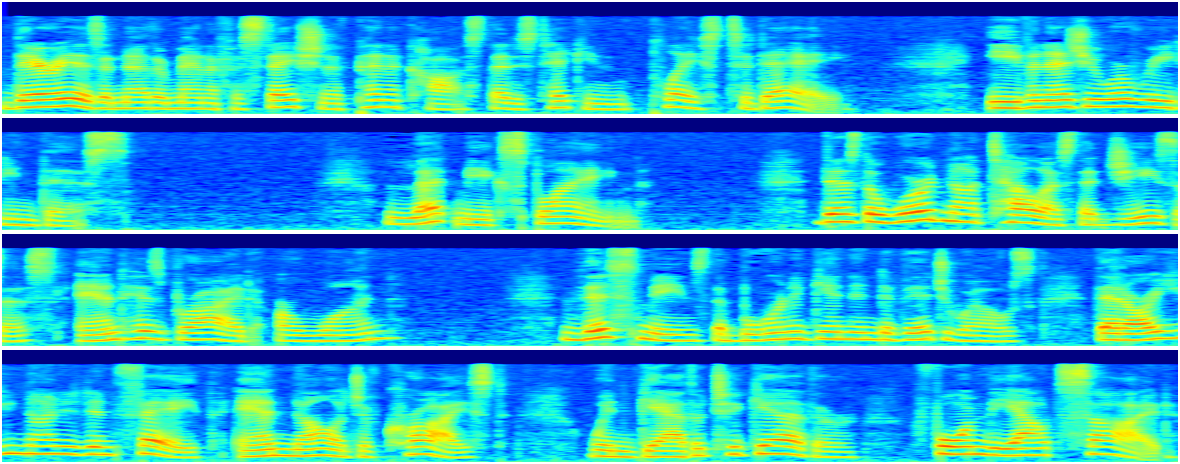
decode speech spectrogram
there is another manifestation of Pentecost that is taking place today, even as you are reading this. Let me explain. Does the Word not tell us that Jesus and His bride are one? This means the born again individuals that are united in faith and knowledge of Christ, when gathered together, form the outside,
